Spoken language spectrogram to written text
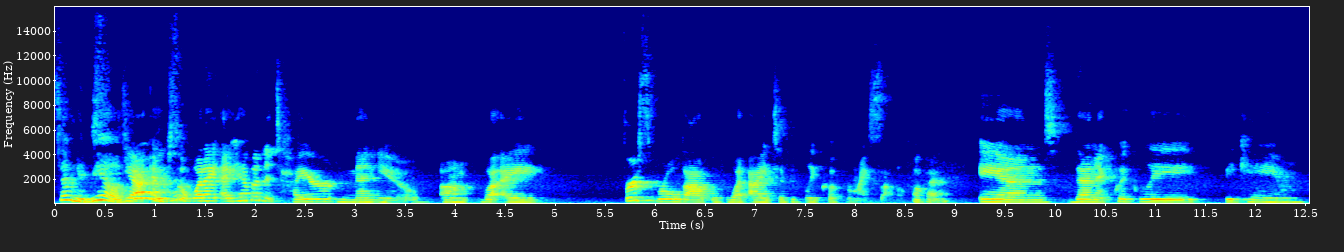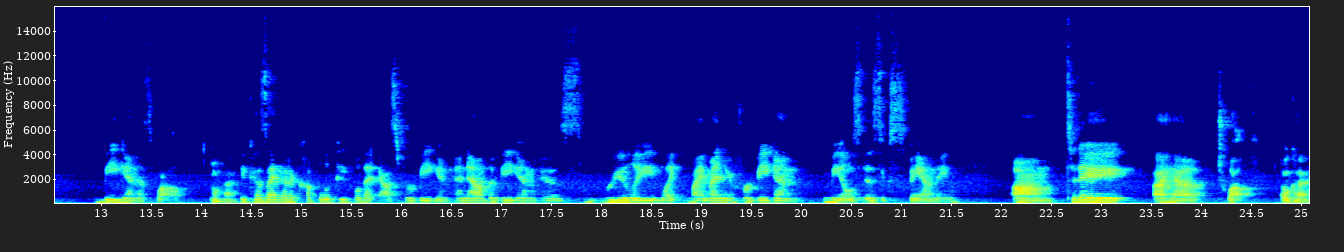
70 meals. Yeah, and so what I, I have an entire menu. Um, what I first rolled out with what I typically cook for myself, okay. and then it quickly became vegan as well Okay. because I had a couple of people that asked for vegan, and now the vegan is really like my menu for vegan meals is expanding. Um, today I have twelve, Okay.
